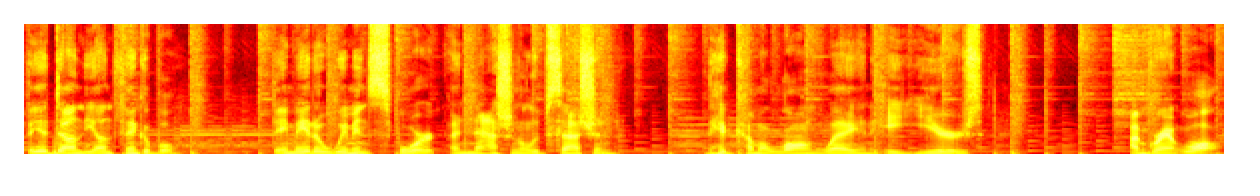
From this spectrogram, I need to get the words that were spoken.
They had done the unthinkable. They made a women's sport a national obsession. They had come a long way in eight years. I'm Grant Wahl,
